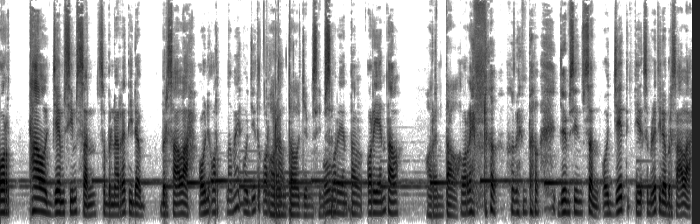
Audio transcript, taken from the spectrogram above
Ortal James Simpson sebenarnya tidak bersalah. Oh ini or namanya OJ itu Ortal. Oriental James Oh Simpson. Oriental, Oriental, Oriental. Oriental, Oriental. James Simpson, OJ ti- tidak sebenarnya tidak bersalah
